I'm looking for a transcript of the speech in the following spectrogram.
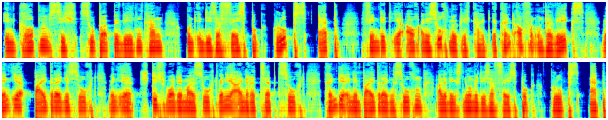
in Gruppen sich super bewegen kann. Und in dieser Facebook Groups App findet ihr auch eine Suchmöglichkeit. Ihr könnt auch von unterwegs, wenn ihr Beiträge sucht, wenn ihr Stichworte mal sucht, wenn ihr ein Rezept sucht, könnt ihr in den Beiträgen suchen, allerdings nur mit dieser Facebook Groups App.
